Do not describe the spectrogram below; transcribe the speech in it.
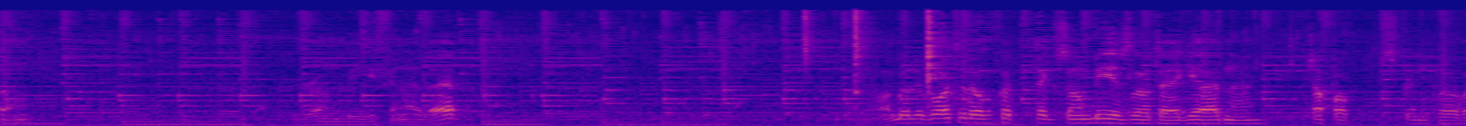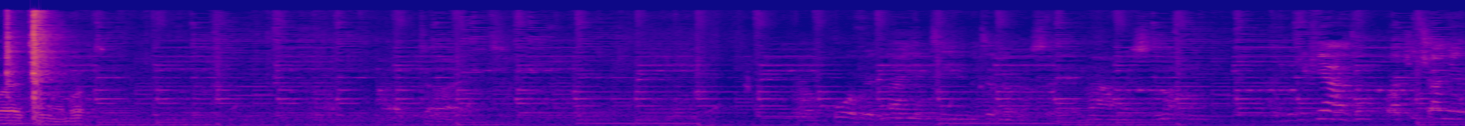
Some ground beef in that. I'm going to go to the cut, take some basil out of the garden and chop up spring clover I think but not tonight. From COVID-19 to them say, nah, it's nothing. You can't do what you trying to.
